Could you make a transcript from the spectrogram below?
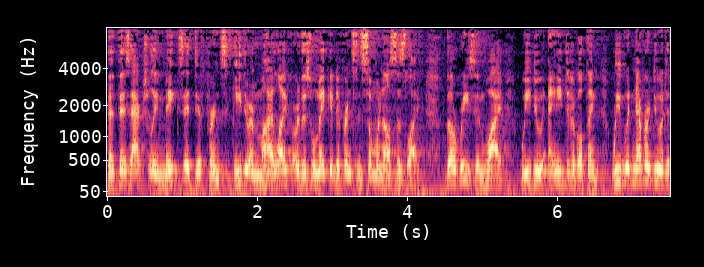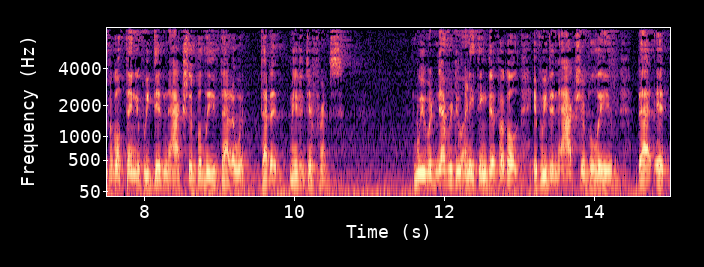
that this actually makes a difference either in my life or this will make a difference in someone else's life. The reason why we do any difficult thing, we would never do a difficult thing if we didn't actually believe that it, would, that it made a difference. We would never do anything difficult if we didn't actually believe that it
